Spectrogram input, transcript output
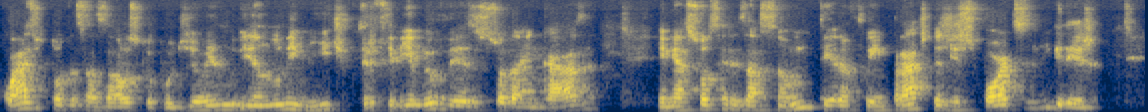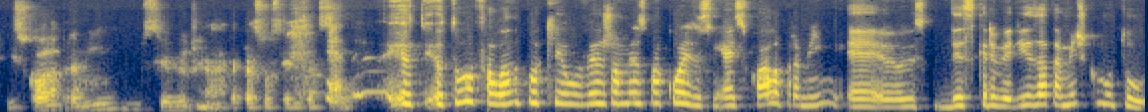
quase todas as aulas que eu podia, eu ia, ia no limite, preferia mil vezes estudar em casa e minha socialização inteira foi em práticas de esportes e na igreja. Escola, para mim, não serviu de nada para socialização. Eu estou falando porque eu vejo a mesma coisa. Assim, a escola, para mim, é, eu descreveria exatamente como tu.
